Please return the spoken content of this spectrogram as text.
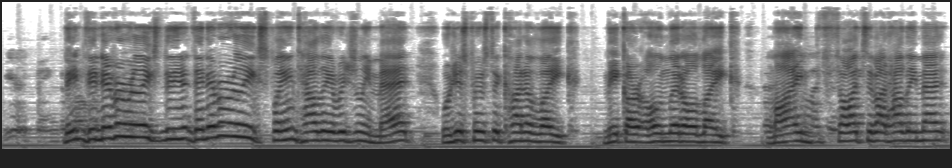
weird thing. They, they like, never really they, they never really explained how they originally met. We're just supposed to kind of like make our own little like mind like thoughts about how they met.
